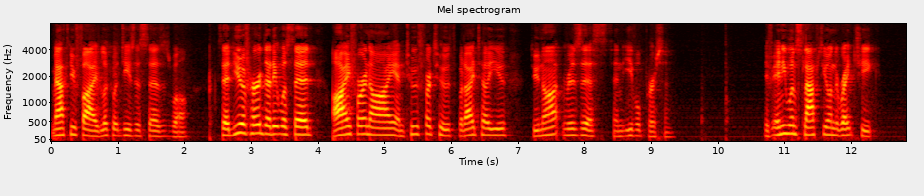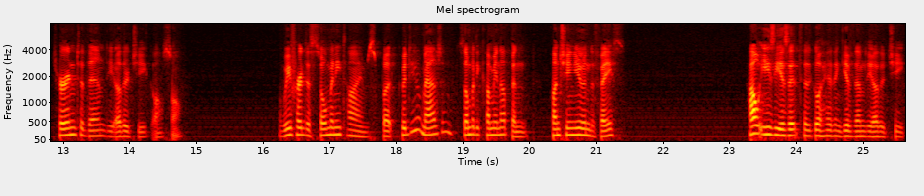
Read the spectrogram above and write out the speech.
Matthew 5, look what Jesus says as well. He said, You have heard that it was said, eye for an eye and tooth for tooth, but I tell you, Do not resist an evil person. If anyone slaps you on the right cheek, turn to them the other cheek also. We've heard this so many times, but could you imagine somebody coming up and punching you in the face? How easy is it to go ahead and give them the other cheek?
